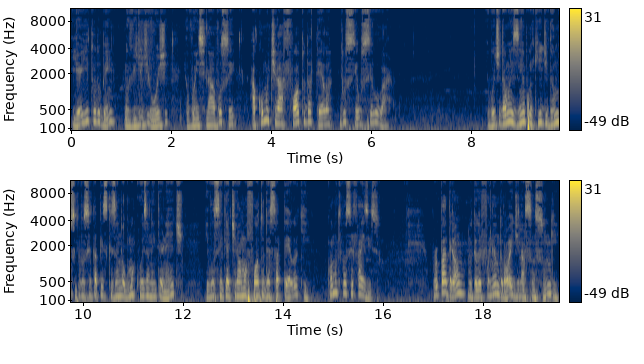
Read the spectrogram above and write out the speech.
E aí, tudo bem? No vídeo de hoje eu vou ensinar a você a como tirar foto da tela do seu celular. Eu vou te dar um exemplo aqui, digamos que você está pesquisando alguma coisa na internet e você quer tirar uma foto dessa tela aqui. Como que você faz isso? Por padrão, no telefone Android na Samsung,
